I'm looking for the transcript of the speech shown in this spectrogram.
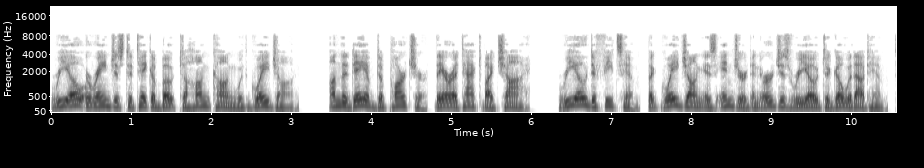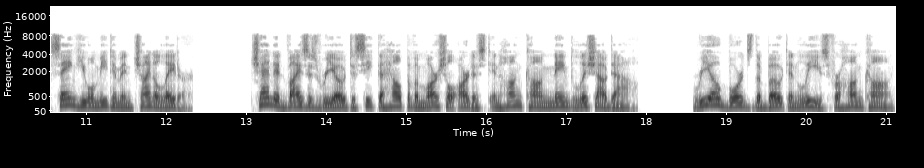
Ryo arranges to take a boat to Hong Kong with Guizhang. On the day of departure, they are attacked by Chai. Ryo defeats him, but Guizhang is injured and urges Ryo to go without him, saying he will meet him in China later. Chen advises Ryo to seek the help of a martial artist in Hong Kong named Lishao Tao. Ryo boards the boat and leaves for Hong Kong.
